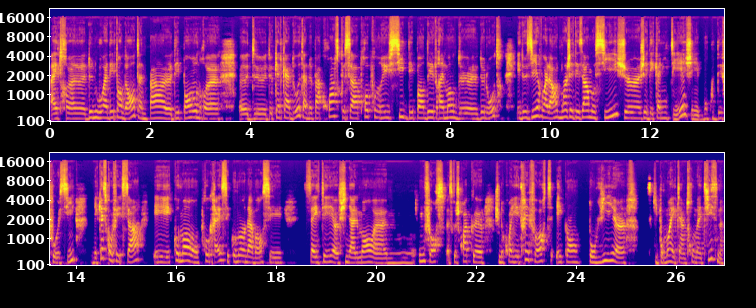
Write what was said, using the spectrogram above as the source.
à être euh, de nouveau indépendante, à ne pas euh, dépendre euh, de, quelqu'un d'autre, à ne pas croire que sa propre réussite dépendait vraiment de, de l'autre, et de se dire, voilà, moi j'ai des armes aussi, j'ai des qualités, j'ai beaucoup de défauts aussi, mais qu'est-ce qu'on fait de ça, et comment on progresse, et comment on avance, et ça a été euh, finalement euh, une force parce que je crois que je me croyais très forte et quand on vit euh, ce qui pour moi était un traumatisme,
